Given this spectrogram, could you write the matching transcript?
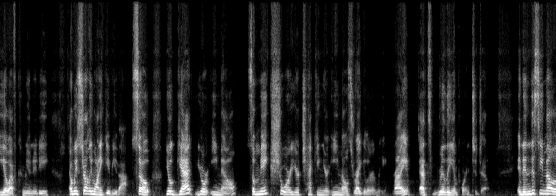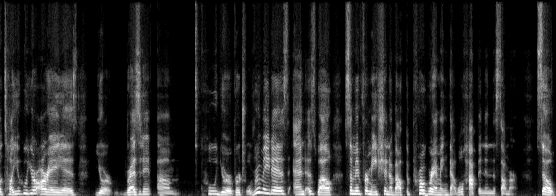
EOF community. And we certainly want to give you that. So you'll get your email so make sure you're checking your emails regularly, right? That's really important to do. And in this email, it'll tell you who your RA is, your resident, um, who your virtual roommate is, and as well some information about the programming that will happen in the summer. So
